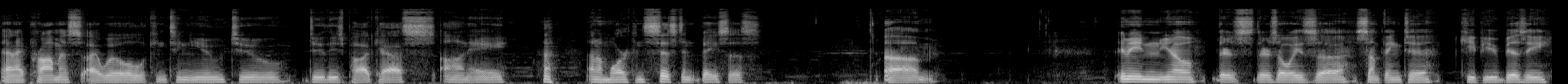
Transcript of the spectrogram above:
and I promise I will continue to do these podcasts on a on a more consistent basis. Um, I mean, you know, there's there's always uh, something to keep you busy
